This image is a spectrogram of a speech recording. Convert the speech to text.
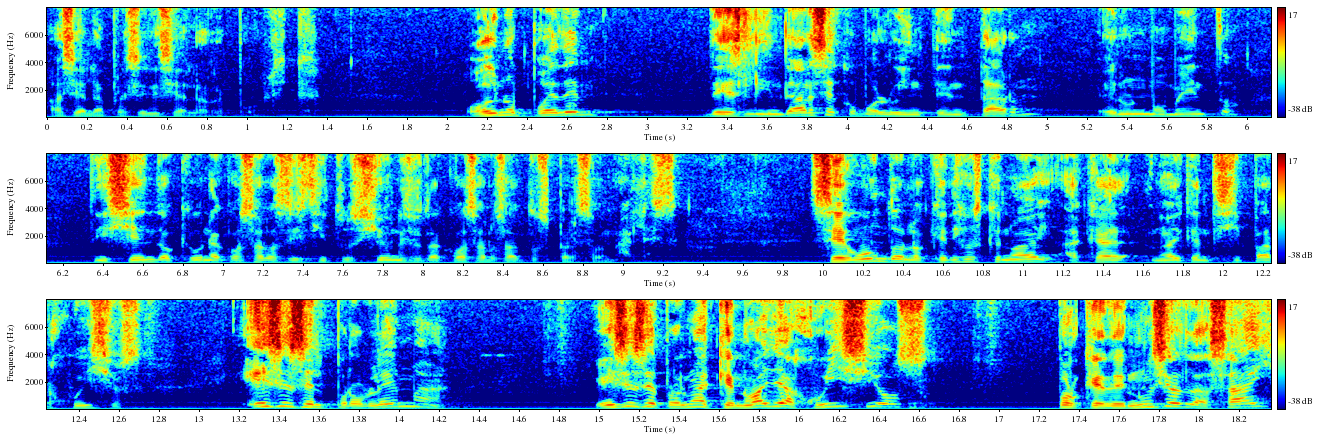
hacia la presidencia de la República. Hoy no pueden deslindarse como lo intentaron en un momento, diciendo que una cosa las instituciones y otra cosa los actos personales. Segundo, lo que dijo es que no hay, acá, no hay que anticipar juicios. Ese es el problema. Ese es el problema, que no haya juicios, porque denuncias las hay.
